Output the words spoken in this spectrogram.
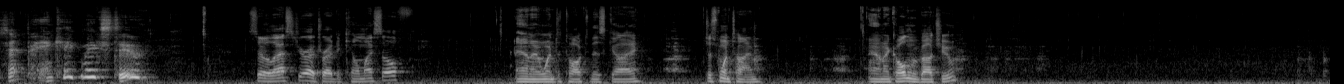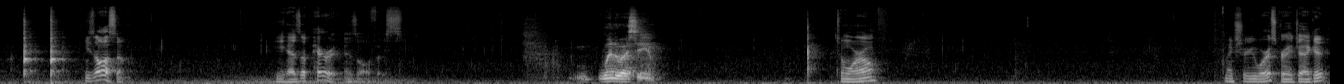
Is that pancake mix too? So last year I tried to kill myself, and I went to talk to this guy, just one time, and I called him about you. He's awesome. He has a parrot in his office. When do I see him? Tomorrow. Make sure you wear a straitjacket.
